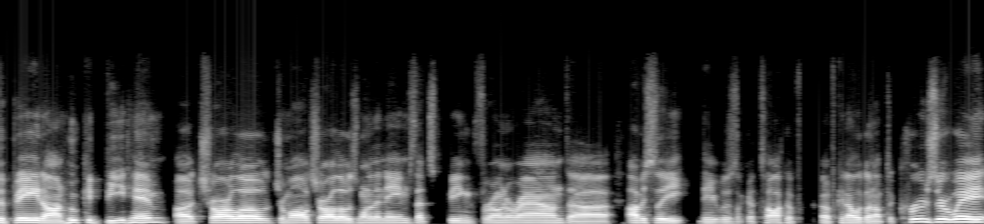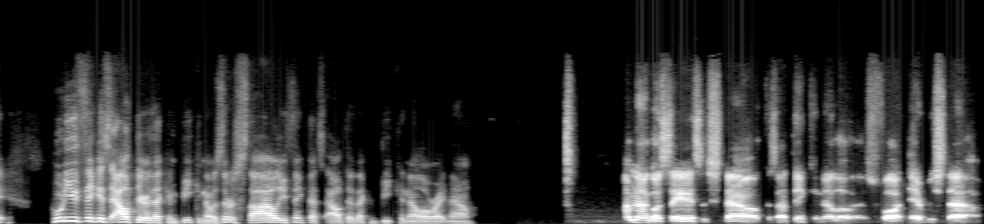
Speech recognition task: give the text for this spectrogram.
debate on who could beat him. Uh, Charlo, Jermall Charlo is one of the names that's being thrown around. Uh, obviously, there was like a talk of, of Canelo going up to cruiserweight. Who do you think is out there that can beat Canelo? Is there a style you think that's out there that can beat Canelo right now? I'm not gonna say it's a style because I think Canelo has fought every style.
